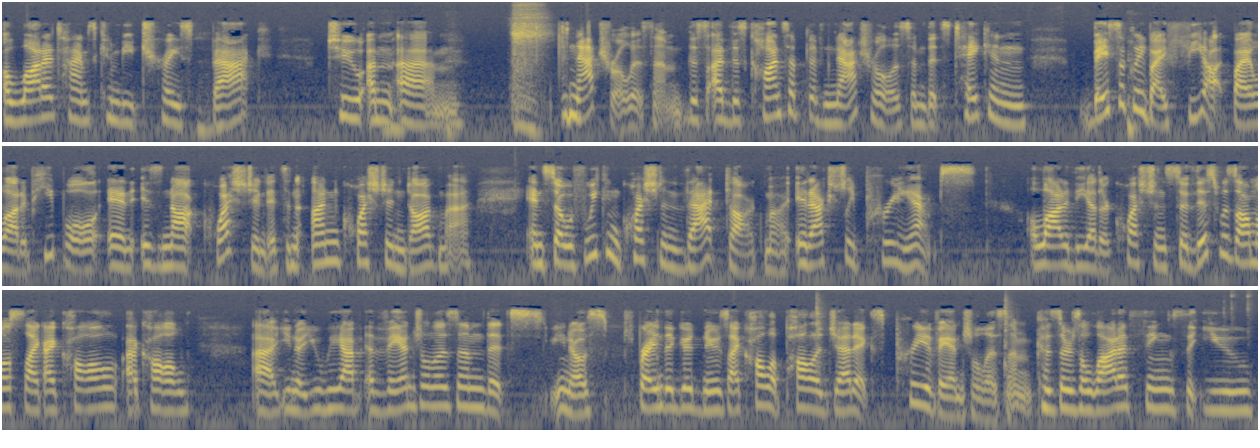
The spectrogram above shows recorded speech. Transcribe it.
a lot of times can be traced back to um, um naturalism. This uh, this concept of naturalism that's taken basically by fiat by a lot of people and is not questioned. It's an unquestioned dogma. And so if we can question that dogma, it actually preempts a lot of the other questions. So this was almost like I call I call uh, you know you, we have evangelism that's you know spreading the good news. I call apologetics pre-evangelism because there's a lot of things that you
